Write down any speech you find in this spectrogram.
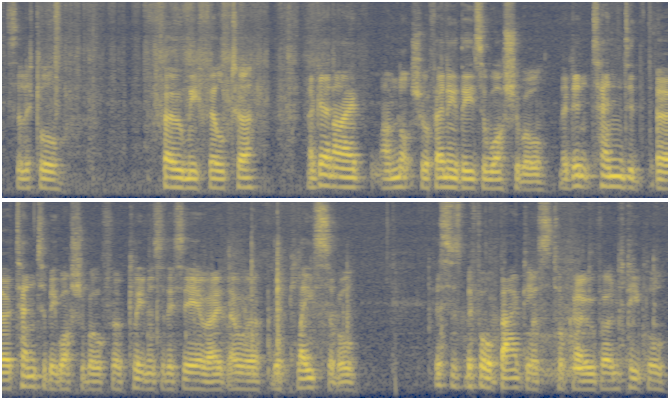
It's a little foamy filter. Again, I, I'm not sure if any of these are washable. They didn't tend to, uh, tend to be washable for cleaners of this era. They were replaceable. This is before bagless took over and people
